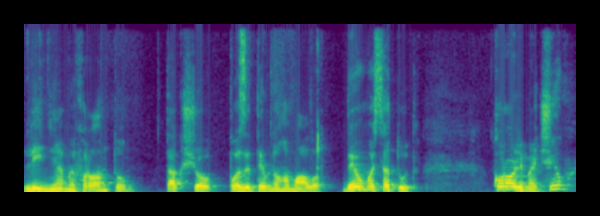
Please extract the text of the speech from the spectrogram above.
лініями фронту. Так що позитивного мало. Дивимося тут. Король мечів,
